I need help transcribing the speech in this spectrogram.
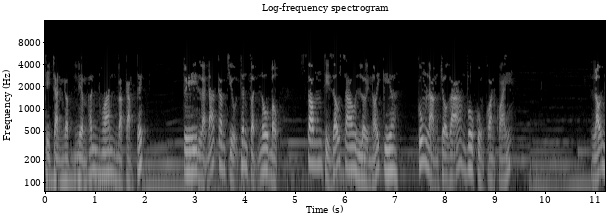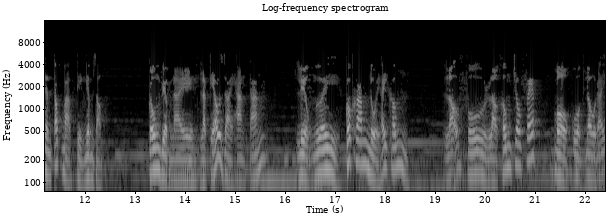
thì tràn ngập niềm hân hoan và cảm kích. Tuy là đã cam chịu thân phận nô bộc, xong thì dẫu sao lời nói kia cũng làm cho gã vô cùng quan khoái. Lão nhân tóc bạc thì nghiêm giọng Công việc này là kéo dài hàng tháng Liệu ngươi có kham nổi hay không? Lão Phu là không cho phép bỏ cuộc đâu đấy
